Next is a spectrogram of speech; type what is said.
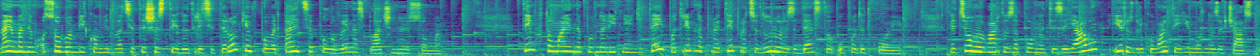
Найманим особам віком від 26 до 30 років повертається половина сплаченої суми. Тим, хто має неповнолітніх дітей, потрібно пройти процедуру резидентства у податковій. Для цього варто заповнити заяву і роздрукувати її можна завчасно.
